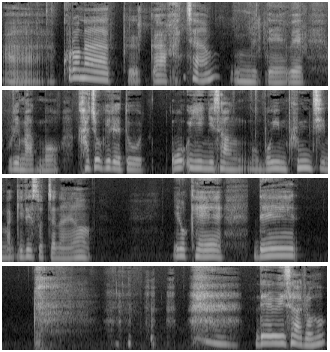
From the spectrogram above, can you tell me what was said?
아, 코로나가 한참일 때, 왜, 우리 막 뭐, 가족이라도 5인 이상 뭐 모임 금지 막 이랬었잖아요. 이렇게 내, 내 의사로,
